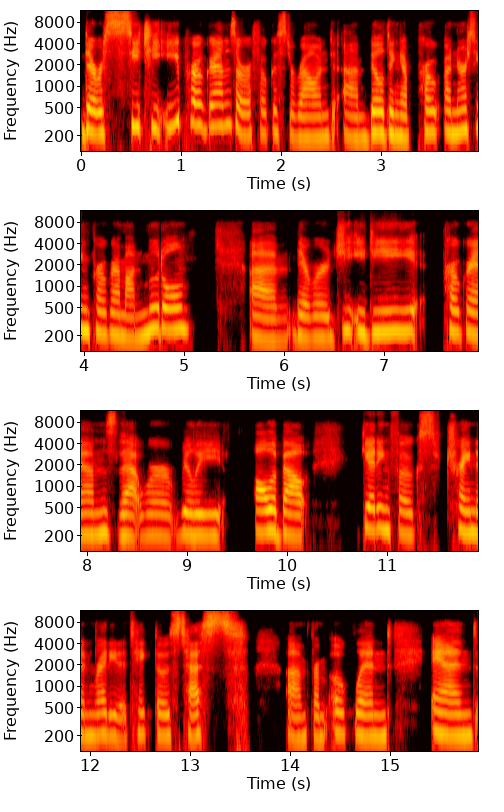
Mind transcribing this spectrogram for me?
there were CTE programs that were focused around um, building a, pro a nursing program on Moodle. Um, there were GED programs that were really all about getting folks trained and ready to take those tests um, from Oakland and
